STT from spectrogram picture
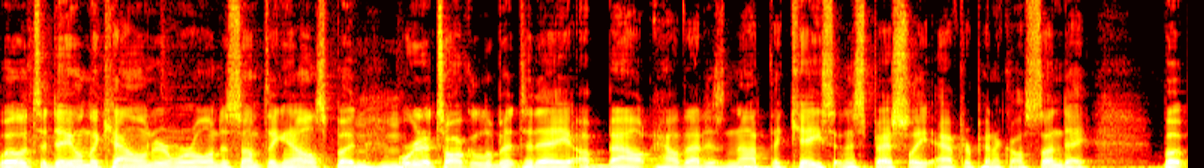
well, it's a day on the calendar, we're on to something else. But Mm-hmm. we're going to talk a little bit today about how that is not the case, and especially after Pentecost Sunday. But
